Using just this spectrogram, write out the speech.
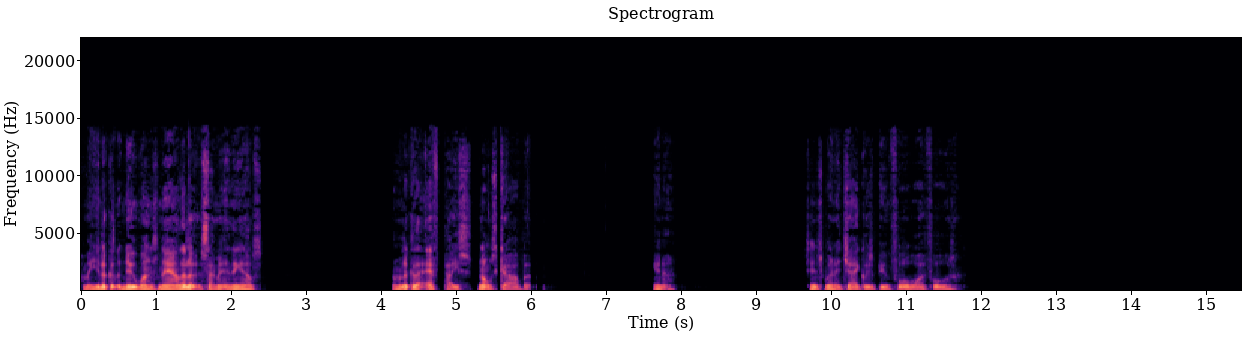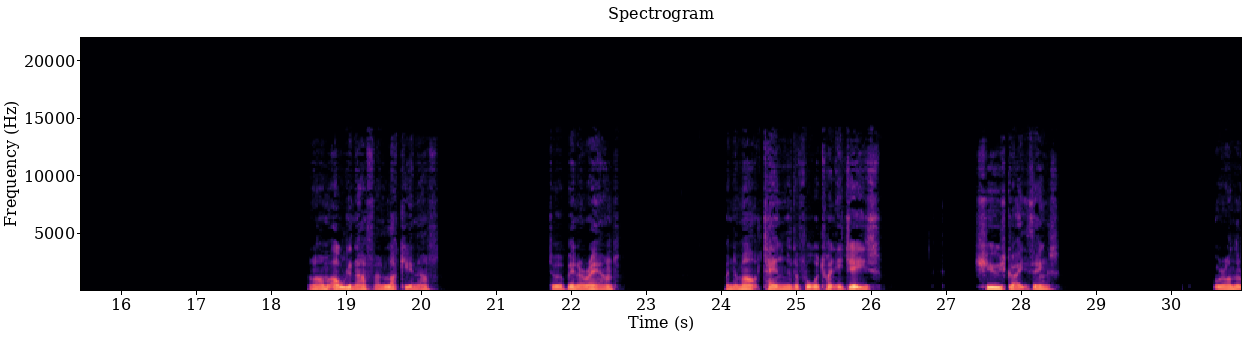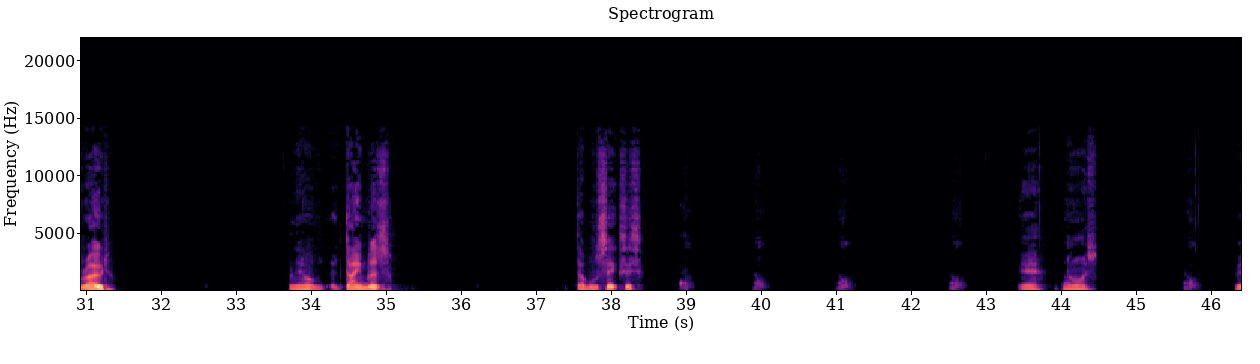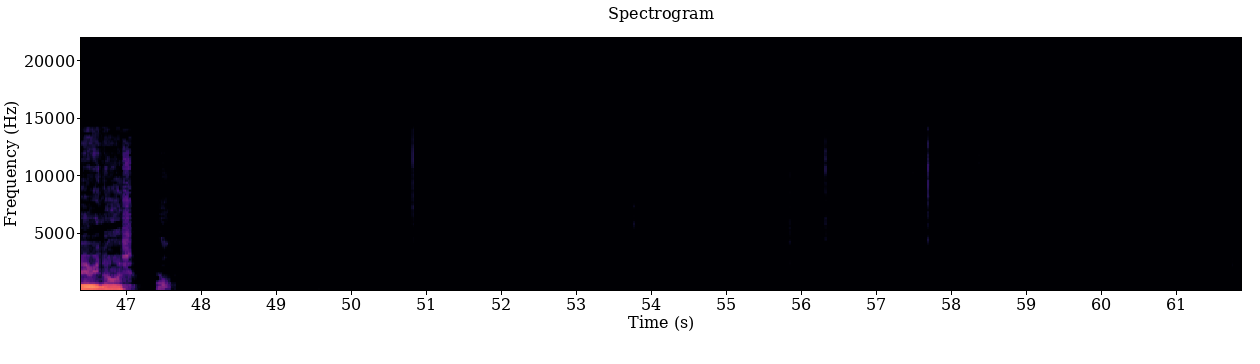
I mean, you look at the new ones now, they look the same as anything else. I mean, look at that F pace. Nice car, but, you know. Since when a Jaguar's been 4x4s? And I'm old enough and lucky enough to have been around when the Mark 10s and the 420Gs, huge great things, were on the road. And the old Daimlers, double sixes. Yeah, nice. Very nice.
